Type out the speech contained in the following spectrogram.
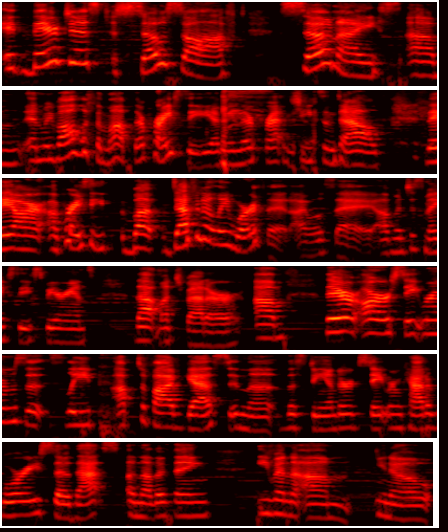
It they're just so soft, so nice. Um, and we've all looked them up. They're pricey. I mean, they're Frette sheets and towels. They are a pricey, but definitely worth it, I will say. Um, it just makes the experience that much better. Um, there are staterooms that sleep up to five guests in the the standard stateroom category so that's another thing even um you know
